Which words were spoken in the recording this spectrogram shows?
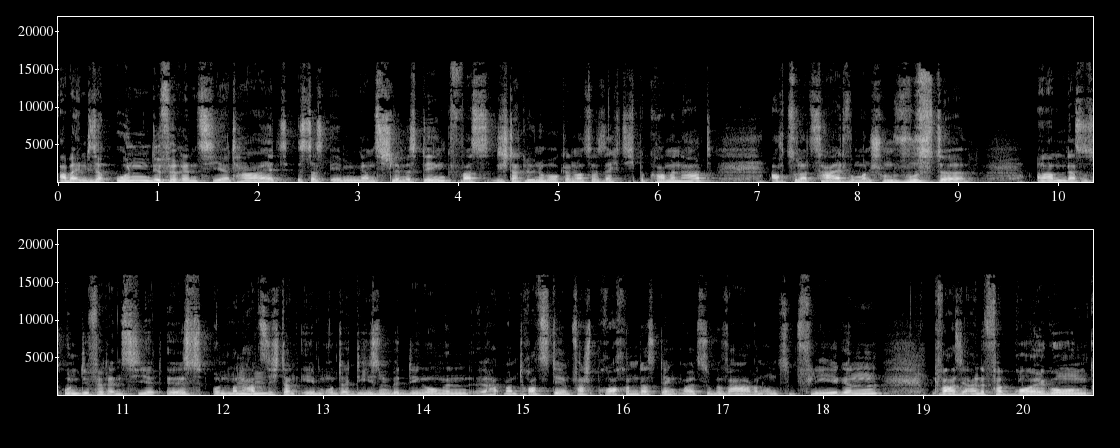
Aber in dieser Undifferenziertheit ist das eben ein ganz schlimmes Ding, was die Stadt Lüneburg dann 1960 bekommen hat. Auch zu einer Zeit, wo man schon wusste, ähm, dass es undifferenziert ist. Und man mhm. hat sich dann eben unter diesen Bedingungen, äh, hat man trotzdem versprochen, das Denkmal zu bewahren und zu pflegen. Quasi eine Verbeugung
